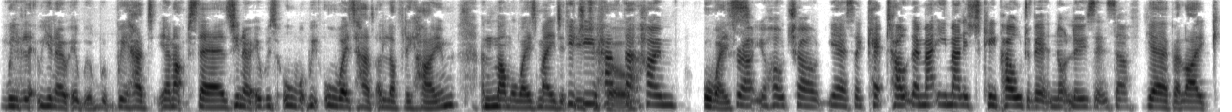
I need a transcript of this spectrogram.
We, li- you know, it, we had an upstairs, you know, it was all, we always had a lovely home and mum always made it Did beautiful. you have that home Always. throughout your whole child? Yeah, so kept hold. They you managed to keep hold of it and not lose it and stuff. Yeah, but like,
